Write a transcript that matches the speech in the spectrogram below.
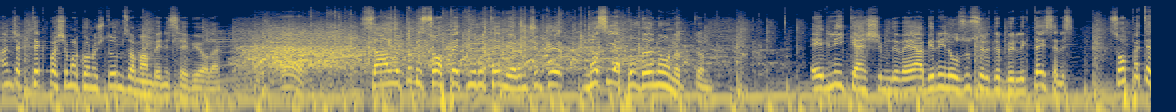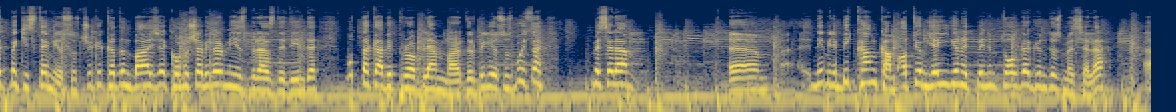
ancak tek başıma konuştuğum zaman beni seviyorlar. Evet. Sağlıklı bir sohbet yürütemiyorum çünkü nasıl yapıldığını unuttum. Evliyken şimdi veya biriyle uzun süredir birlikteyseniz sohbet etmek istemiyorsunuz. Çünkü kadın Bayce konuşabilir miyiz biraz dediğinde mutlaka bir problem vardır biliyorsunuz. Bu yüzden mesela e, ne bileyim bir kankam atıyorum yayın yönetmenim Tolga Gündüz mesela e,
